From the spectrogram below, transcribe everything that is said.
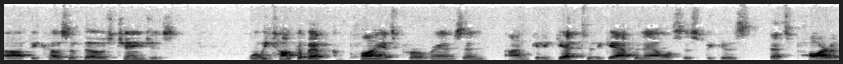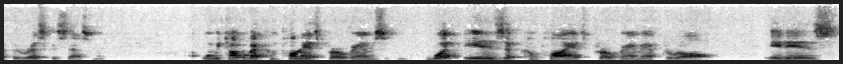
uh, because of those changes. When we talk about compliance programs, and I'm going to get to the gap analysis because that's part of the risk assessment. When we talk about compliance programs, what is a compliance program after all? It is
